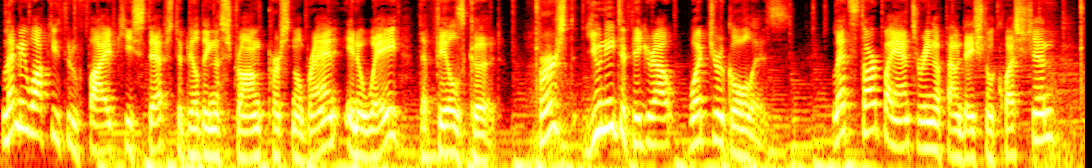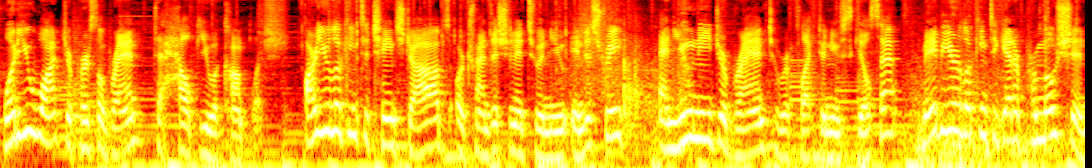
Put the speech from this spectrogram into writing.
Let me walk you through five key steps to building a strong personal brand in a way that feels good. First, you need to figure out what your goal is. Let's start by answering a foundational question What do you want your personal brand to help you accomplish? Are you looking to change jobs or transition into a new industry and you need your brand to reflect a new skill set? Maybe you're looking to get a promotion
